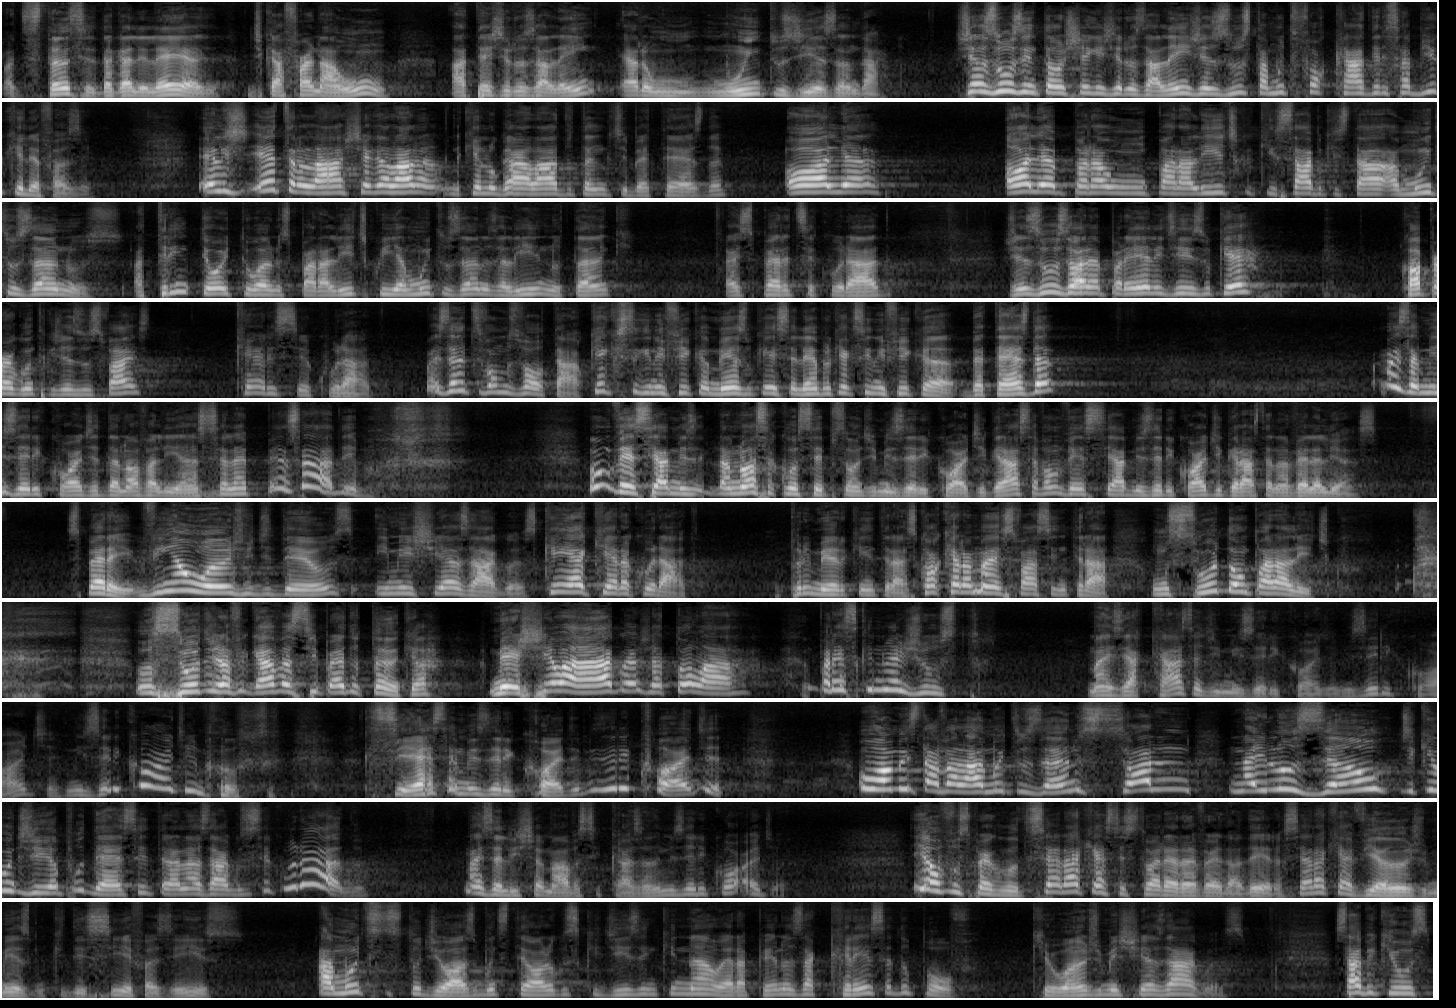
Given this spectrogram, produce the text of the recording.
A distância da Galileia, de Cafarnaum até Jerusalém, eram muitos dias a andar. Jesus então chega em Jerusalém, Jesus está muito focado, ele sabia o que ele ia fazer. Ele entra lá, chega lá naquele lugar lá do tanque de Betesda, olha olha para um paralítico que sabe que está há muitos anos, há 38 anos paralítico e há muitos anos ali no tanque, à espera de ser curado. Jesus olha para ele e diz o quê? Qual a pergunta que Jesus faz? Queres ser curado? Mas antes vamos voltar. O que, que significa mesmo, quem se lembra, o que, que significa Betesda? Mas a misericórdia da nova aliança ela é pesada, irmãos. Vamos ver se há, na nossa concepção de misericórdia e graça, vamos ver se há misericórdia e graça na velha aliança. Espera aí, vinha um anjo de Deus e mexia as águas. Quem é que era curado? O primeiro que entrasse. Qual que era mais fácil entrar? Um surdo ou um paralítico? o surdo já ficava assim perto do tanque, ó. Mexeu a água, já estou lá. Parece que não é justo. Mas é a casa de misericórdia. Misericórdia? Misericórdia, irmãos. Se essa é misericórdia, misericórdia. O homem estava lá há muitos anos só na ilusão de que um dia pudesse entrar nas águas e ser curado mas ali chamava-se Casa da Misericórdia. E eu vos pergunto, será que essa história era verdadeira? Será que havia anjo mesmo que descia e fazia isso? Há muitos estudiosos, muitos teólogos que dizem que não, era apenas a crença do povo, que o anjo mexia as águas. Sabe que os,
